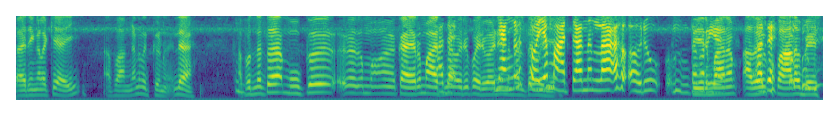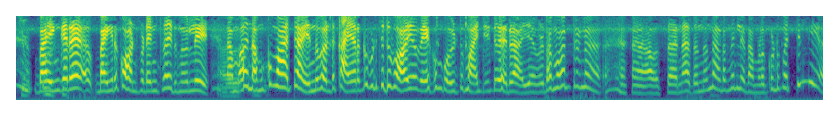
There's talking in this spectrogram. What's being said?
കാര്യങ്ങളൊക്കെ ആയി. അപ്പൊ അങ്ങനെ നിക്കണ് അല്ലേ? അപ്പൊ ഇന്നത്തെ മൂക്ക് കയറ് മാറ്റുന്ന ഒരു പരിപാടി ഞങ്ങൾ സ്വയം മാറ്റാന്നുള്ള ഒരു തീരുമാനം അത് പാടെ ഉപേക്ഷിച്ചു ഭയങ്കര ഭയങ്കര കോൺഫിഡൻസ് ആയിരുന്നു അല്ലേ? നമ്മ നമുക്ക് മാറ്റാം എന്ന് പറഞ്ഞിട്ട് കയറൊക്കെ പിടിച്ചിട്ട് പോയോ വേഗം പോയിട്ട് മാറ്റിട്ട് വരാം. എവിടെ മാറ്റണ? അവസാനം അതൊന്നും നടന്നില്ല. നമ്മളെ കൊണ്ട് പറ്റില്ല.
